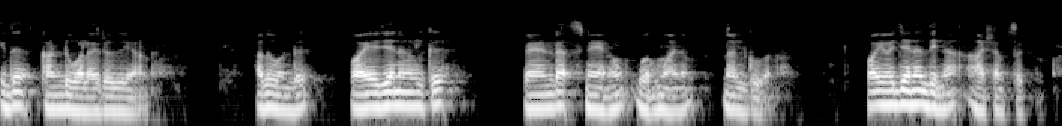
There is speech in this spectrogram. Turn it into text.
ഇത് കണ്ടു വളരുകയാണ്. അതുകൊണ്ട് വയോജനങ്ങൾക്ക് വേണ്ട സ്നേഹവും ബഹുമാനവും നൽകുക. വയോജന ദിന ആശംസകൾ.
